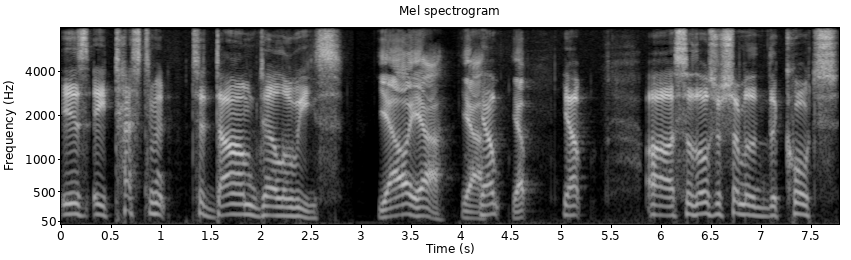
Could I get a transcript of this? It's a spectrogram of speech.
is a testament to Dom DeLuise. Yeah. Oh yeah. Yeah. Yep. Yep. Yep. Uh, so those are some of the quotes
